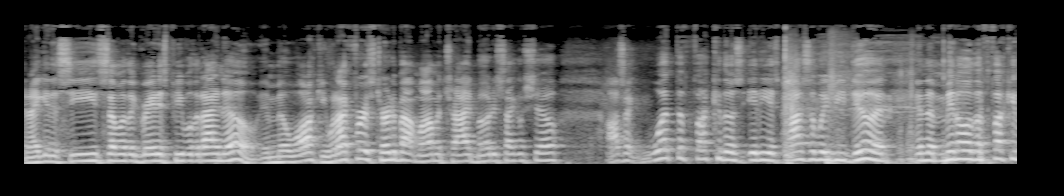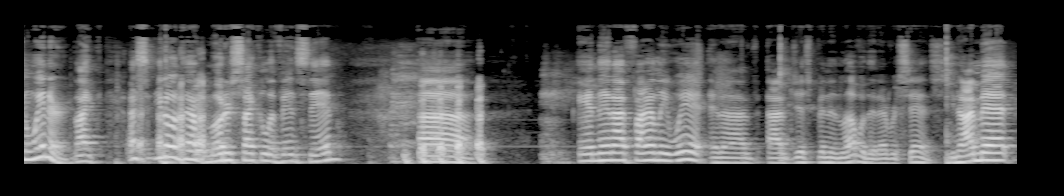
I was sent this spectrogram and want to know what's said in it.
And I get to see some of the greatest people that I know in Milwaukee. When I first heard about Mama Tried Motorcycle Show, I was like, what the fuck could those idiots possibly be doing in the middle of the fucking winter? Like, you don't have motorcycle events then. Uh, and then I finally went, and I've I've just been in love with it ever since. You know, I met,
